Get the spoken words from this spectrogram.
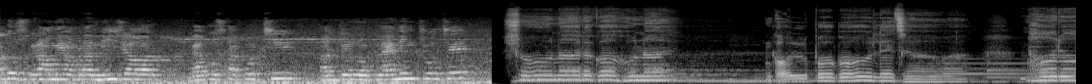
আদর্শ গ্রামে আমরা নিয়ে যাওয়ার ব্যবস্থা করছি তার জন্য প্ল্যানিং চলছে। সোনার গহনায় গল্প বলে যাওয়া। ভরো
